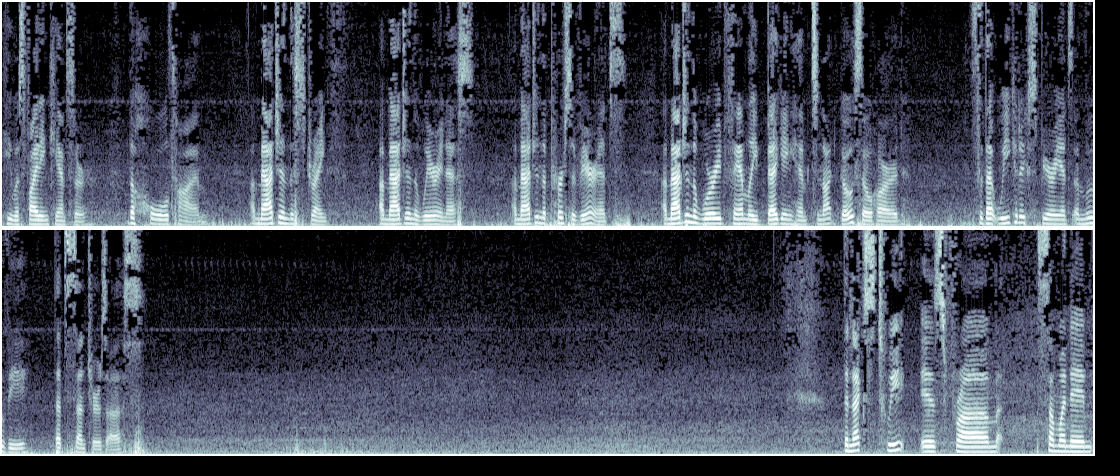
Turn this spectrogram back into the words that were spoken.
he was fighting cancer the whole time. Imagine the strength. Imagine the weariness. Imagine the perseverance. Imagine the worried family begging him to not go so hard so that we could experience a movie that centers us. The next tweet is from someone named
